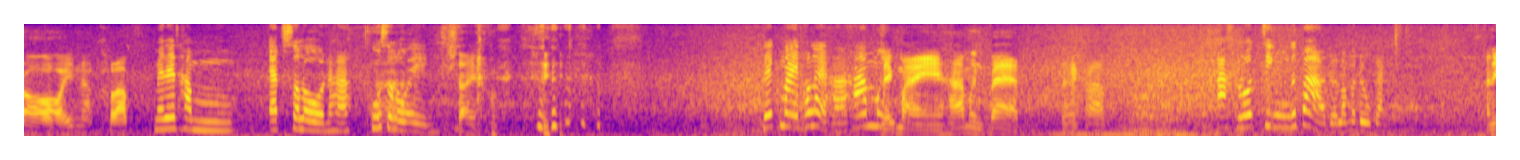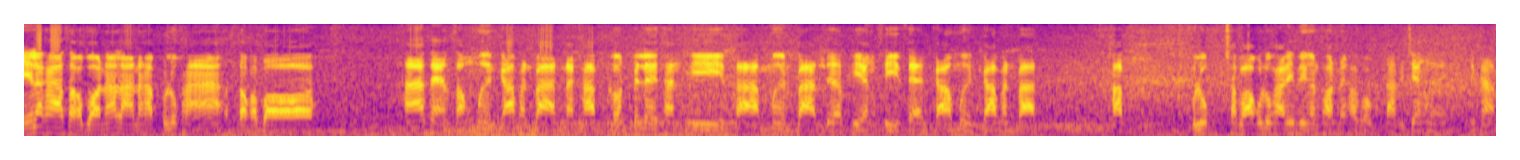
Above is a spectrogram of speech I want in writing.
ร้อยนะครับ ไม่ได้ทำแอปสโลนะคะพูดสโลเอง ใช่ครับเล็กไม้เท่าไหร่คะห้าหมื่นเล็กใหม่ห้าหมื่นแปดนะครับอะรถจริงหรือเปล่า เดี๋ยวเรามาดูกัน อันนี้ราคาสกบหน้าร้านนะครับ คุณลูกค้าสกบ ห้าแสนสองหมื่นเก้าพันบาทนะครับ ลดไปเลยทันทีสามหมื่นบาท เหลือเพียงสี่แสนเก้าหมื่นเก้าพันบาท ครับ คุณลูกเฉพาะคุณลูกค้าที่ซื้อเงินผ่อนนะครับผม ตามที่แจ้งเลยนะครับ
